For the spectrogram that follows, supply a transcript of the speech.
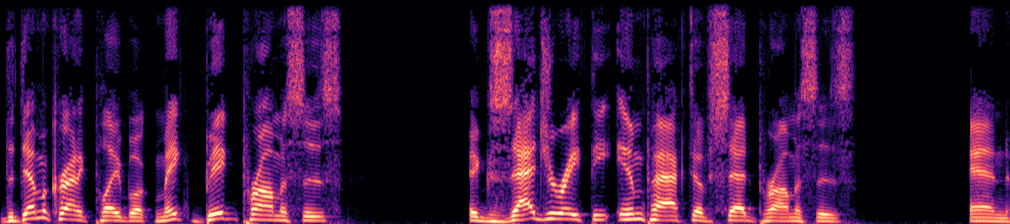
The Democratic playbook make big promises, exaggerate the impact of said promises, and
